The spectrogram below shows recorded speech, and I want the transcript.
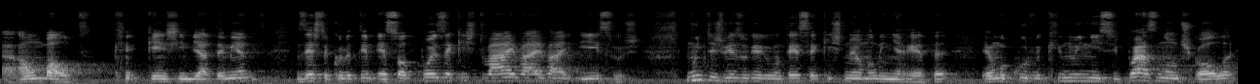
Há um balde que enche imediatamente, mas esta curva de tempo é só depois é que isto vai, vai, vai e isso surge. Muitas vezes o que acontece é que isto não é uma linha reta, é uma curva que no início quase não descola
